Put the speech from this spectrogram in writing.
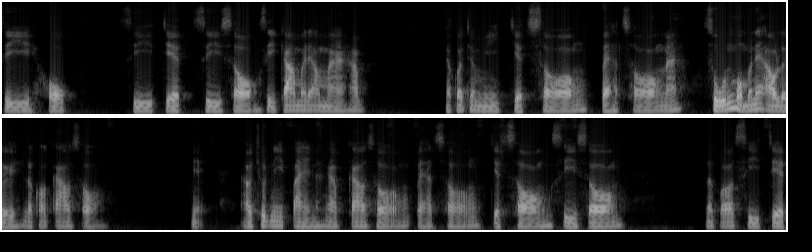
สี่หกสี่เจ็ดสี่สองสี่เก้าไม่ได้เอามาครับ แล้วก็จะมีเจ็ดสองแปดสองนะศูนย์ผมไม่ได้เอาเลย แล้วก็เก้าสองเนี่ยเอาชุดนี้ไปนะครับเก้าสองแปดสองเจ็ดสองสี่สองแล้วก็สี่เจ็ด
